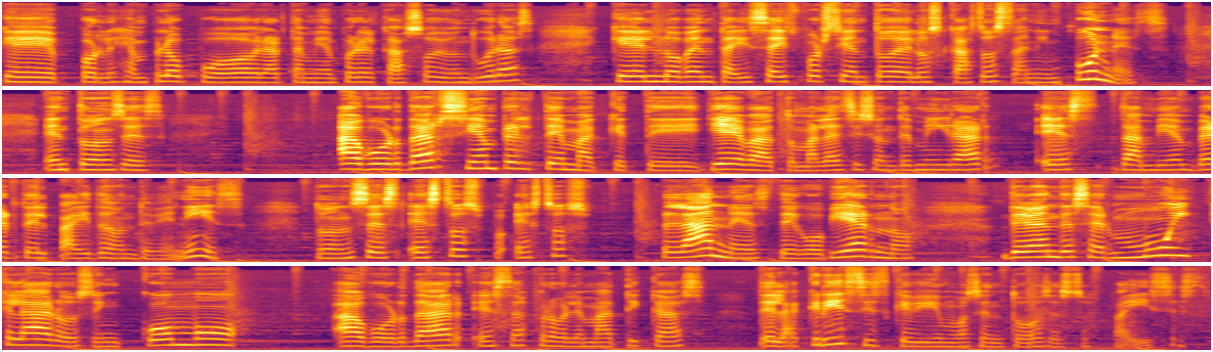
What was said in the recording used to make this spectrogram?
que por ejemplo puedo hablar también por el caso de Honduras, que el 96% de los casos están impunes. Entonces, abordar siempre el tema que te lleva a tomar la decisión de emigrar es también ver del país de donde venís. Entonces, estos, estos planes de gobierno deben de ser muy claros en cómo abordar estas problemáticas de la crisis que vivimos en todos estos países.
